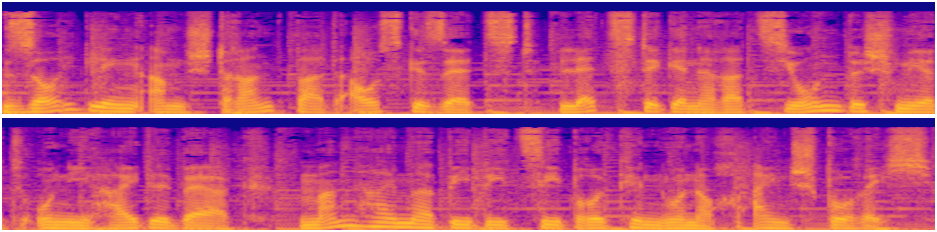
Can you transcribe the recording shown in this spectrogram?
Säugling am Strandbad ausgesetzt, letzte Generation beschmiert Uni Heidelberg, Mannheimer BBC-Brücke nur noch einspurig.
